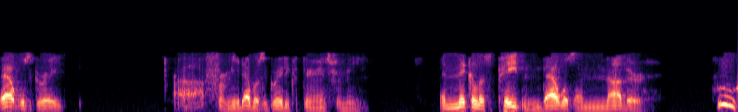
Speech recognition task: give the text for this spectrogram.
that was great uh, for me. That was a great experience for me. And Nicholas Payton, that was another, whew,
